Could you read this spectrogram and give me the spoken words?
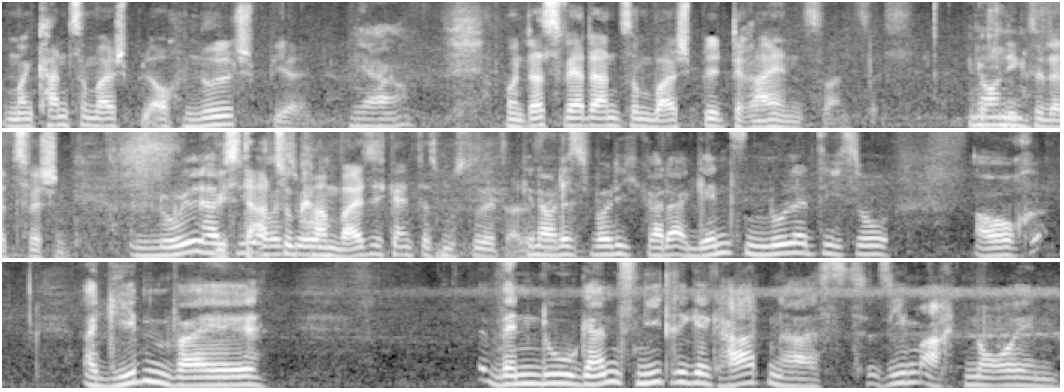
Und man kann zum Beispiel auch Null spielen. Ja. Und das wäre dann zum Beispiel 23. Genau, Das liegt so dazwischen. Null hat Wie es dazu so, kam, weiß ich gar nicht. Das musst du jetzt alles Genau, das wollte ich gerade ergänzen. Null hat sich so auch ergeben, weil wenn du ganz niedrige Karten hast, 7, 8, 9,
